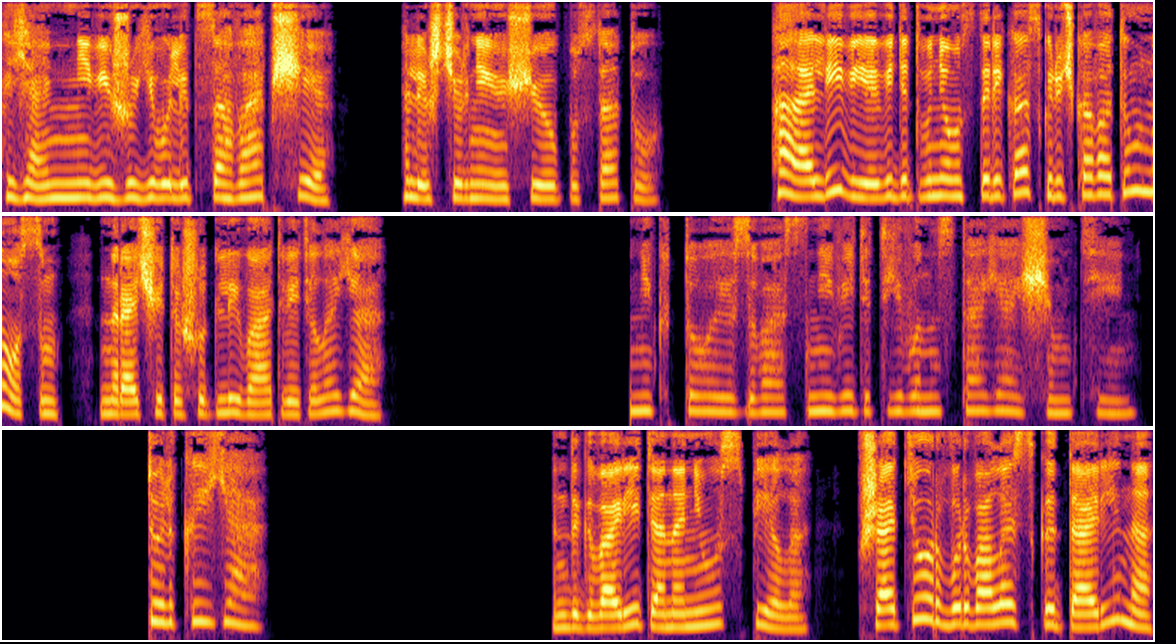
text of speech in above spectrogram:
Я не вижу его лица вообще, лишь чернеющую пустоту. А Оливия видит в нем старика с крючковатым носом, нарочито шутливо ответила я. Никто из вас не видит его настоящим тень. Только я. Договорить она не успела. В шатер ворвалась Катарина,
